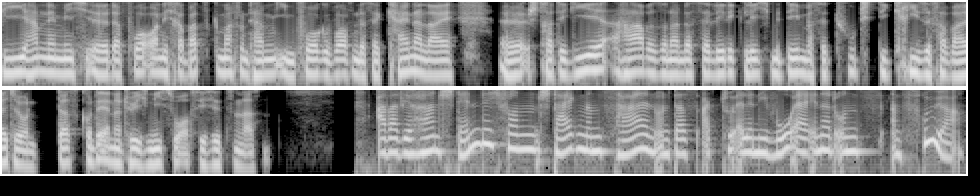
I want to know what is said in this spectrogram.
Die haben nämlich äh, davor ordentlich Rabatz gemacht und haben ihm vorgeworfen, dass er keinerlei äh, Strategie habe, sondern dass er lediglich mit dem, was er tut, die Krise verwalte. Und das konnte er natürlich nicht so auf sich sitzen lassen. Aber wir hören ständig von steigenden Zahlen und das aktuelle Niveau erinnert uns ans Frühjahr.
